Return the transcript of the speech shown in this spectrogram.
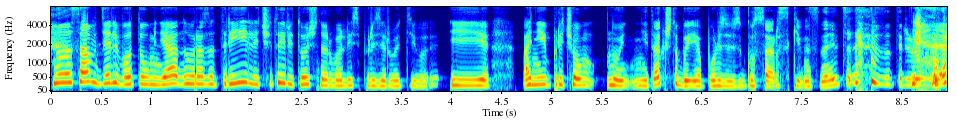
Ну, на самом деле, вот у меня, ну, раза три или четыре точно рвались презервативы. И они, причем, ну, не так, чтобы я пользуюсь гусарскими, знаете, за три рубля.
